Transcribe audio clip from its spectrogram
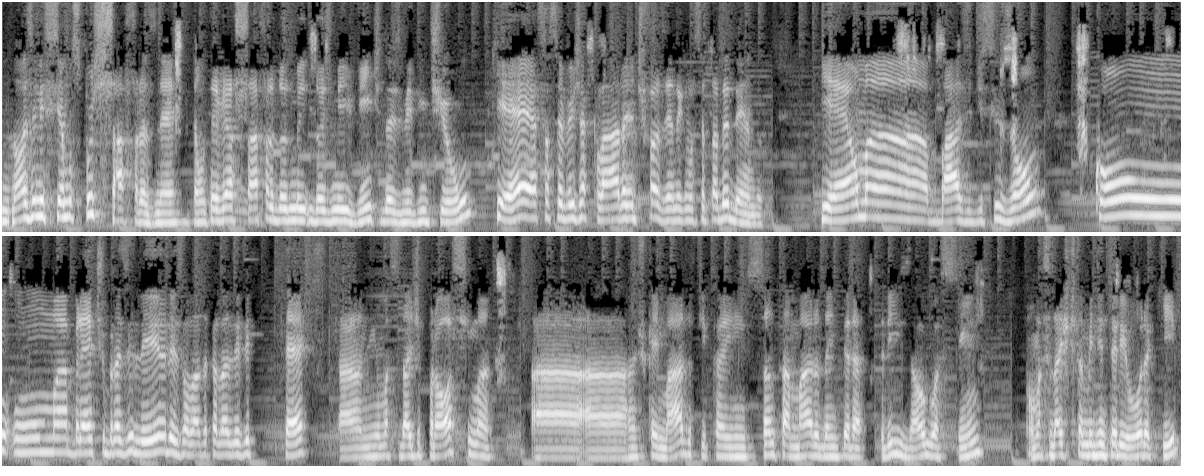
Nós iniciamos por safras, né? Então teve a safra 2020, 2021, que é essa cerveja clara de fazenda que você está bebendo. Que é uma base de Saison com uma brete brasileira isolada pela Levitec, tá? em uma cidade próxima a, a Rancho Queimado, fica em Santa Amaro da Imperatriz, algo assim. É uma cidade também de interior aqui.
